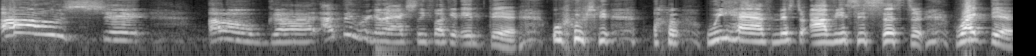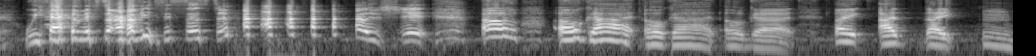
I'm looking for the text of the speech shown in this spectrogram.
Oh shit. Oh god. I think we're gonna actually fucking end there. We have Mr. Obvious's sister right there. We have Mr. Obvious's sister. oh shit. Oh oh god. Oh god. Oh god. Like I like. Mm.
